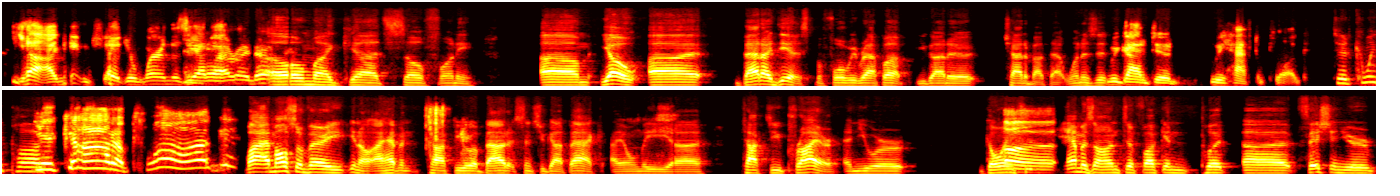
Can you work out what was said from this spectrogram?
yeah, I mean, shit, you're wearing the Seattle hat right now. oh my god, so funny. Um, yo, uh, bad ideas. Before we wrap up, you got to chat about that. When is it, We got to, dude. We have to plug. dude? Can we pause? You gotta plug. Well, I'm also very, you know, I haven't talked to you about it since you got back. I only uh, talked to you prior, and you were going Uh, to Amazon to fucking put uh, fish in your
